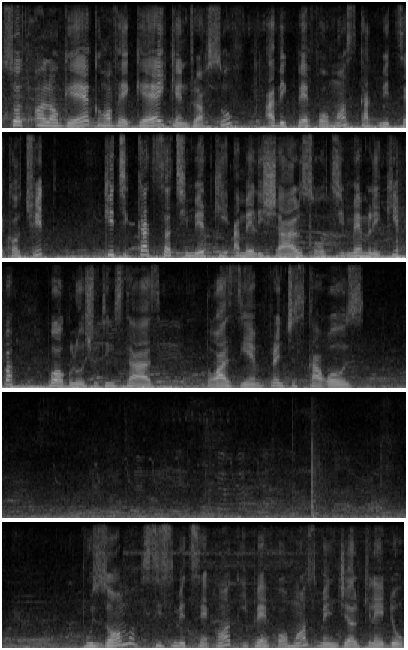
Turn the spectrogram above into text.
Saute en longueur, grand vainqueur, Kendra Souf, avec performance 4,58 m, qui est 4 cm qui Amélie Charles sorti même l'équipe pour Glow Shooting Stars. Troisième, Francesca Rose. Pour hommes, 6,50 m et performance Mengel Kilendo.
